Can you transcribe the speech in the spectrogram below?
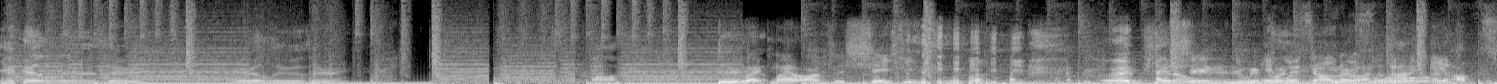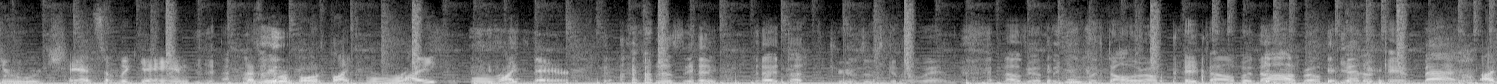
You're a loser. You're a loser. Fall off now. Dude, like my arms are shaking. Alright, as piano. soon as we It put was, a dollar it was on the literally line. up to chance of the game Yeah. because we were both like right, right there. Honestly, I, I thought Crimson was gonna win, and I was gonna give him a dollar on PayPal, but nah, bro, Piano came back. I,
